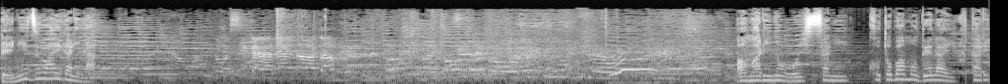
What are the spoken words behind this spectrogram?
紅ズワイガニがあまりの美味しさに言葉も出ない2人。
